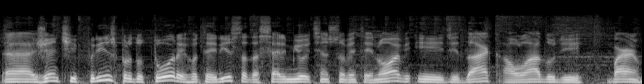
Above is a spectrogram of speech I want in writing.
Uh, Janti Fries, produtora e roteirista da série 1899 e de Dark, ao lado de Barn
